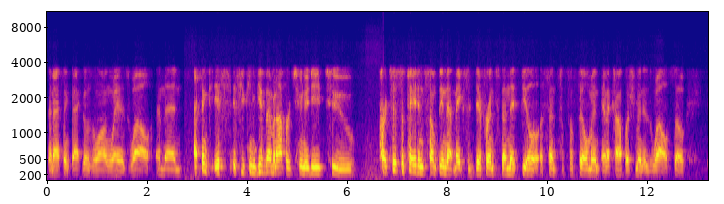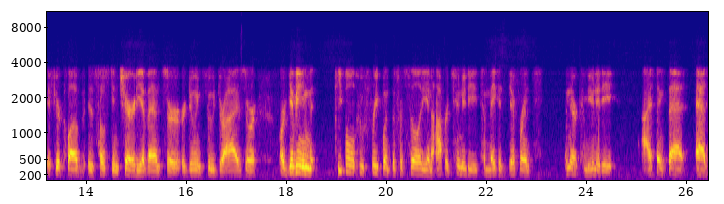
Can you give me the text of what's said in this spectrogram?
then I think that goes a long way as well. And then I think if if you can give them an opportunity to participate in something that makes a difference, then they feel a sense of fulfillment and accomplishment as well. So if your club is hosting charity events or, or doing food drives or or giving people who frequent the facility an opportunity to make a difference in their community, I think that adds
